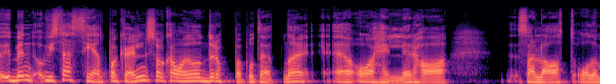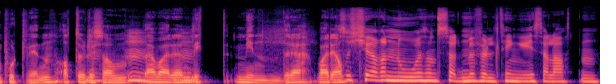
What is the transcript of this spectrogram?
jeg, Men hvis det er sent på kvelden, så kan man jo droppe potetene eh, og heller ha salat og den portvinen. At du liksom Det er bare en litt mindre variant. Og så kjøre noe sånn sødmefulle ting i salaten.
